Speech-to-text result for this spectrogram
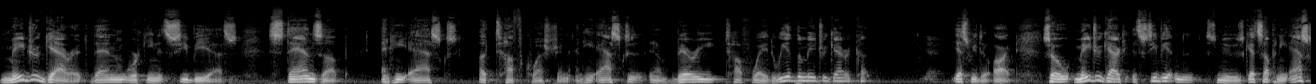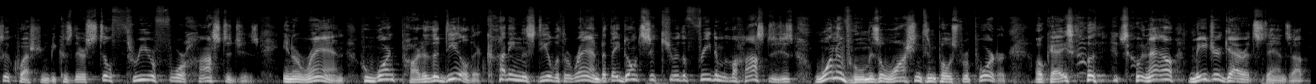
Major Garrett, then working at CBS, stands up and he asks a tough question, and he asks it in a very tough way. Do we have the Major Garrett cut? Yes, we do. All right. So Major Garrett, CBS News, gets up and he asks a question because there are still three or four hostages in Iran who weren't part of the deal. They're cutting this deal with Iran, but they don't secure the freedom of the hostages, one of whom is a Washington Post reporter. Okay? So, so now Major Garrett stands up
